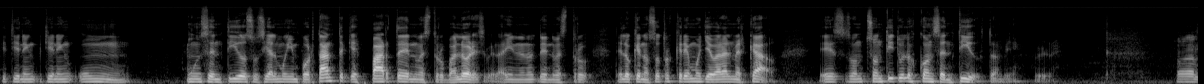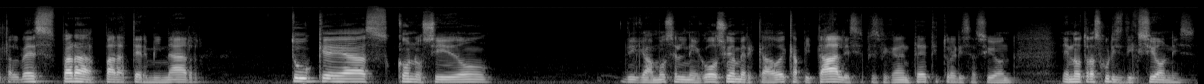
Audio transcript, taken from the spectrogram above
y tienen, tienen un, un sentido social muy importante que es parte de nuestros valores, ¿verdad? Y de, nuestro, de lo que nosotros queremos llevar al mercado. Es, son, son títulos consentidos también. tal vez para, para terminar, tú que has conocido, digamos, el negocio de mercado de capitales, específicamente de titularización en otras jurisdicciones,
